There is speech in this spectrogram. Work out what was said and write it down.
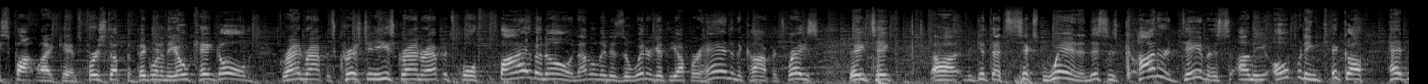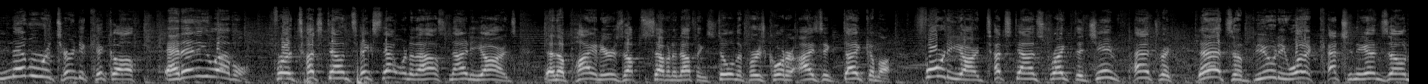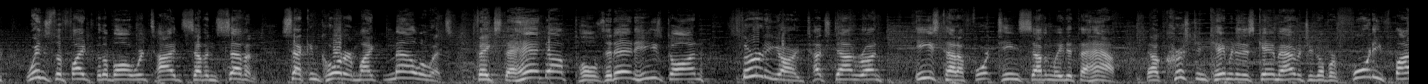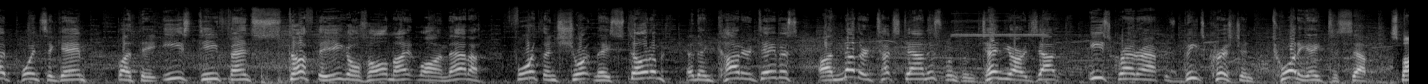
Spotlight games. First up, the big one in the OK Gold. Grand Rapids Christian, East Grand Rapids, both 5 and 0. Not only does the winner get the upper hand in the conference race, they take uh, get that sixth win. And this is Connor Davis on the opening kickoff. Had never returned to kickoff at any level for a touchdown. Takes that one to the house, 90 yards. Then the Pioneers up 7 0. Still in the first quarter, Isaac Dykema 40 yard touchdown strike to James Patrick. That's a beauty. What a catch in the end zone. Wins the fight for the ball. We're tied 7 7. Second quarter, Mike Malowitz fakes the handoff, pulls it in. He's gone. 30 yard touchdown run. East had a 14 7 lead at the half. Now, Christian came into this game averaging over 45 points a game, but the East defense stuffed the Eagles all night long. That a fourth and short, and they stowed him. And then Connor Davis, another touchdown. This one from 10 yards out. East Grand Rapids beats Christian 28 to 7. Spot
